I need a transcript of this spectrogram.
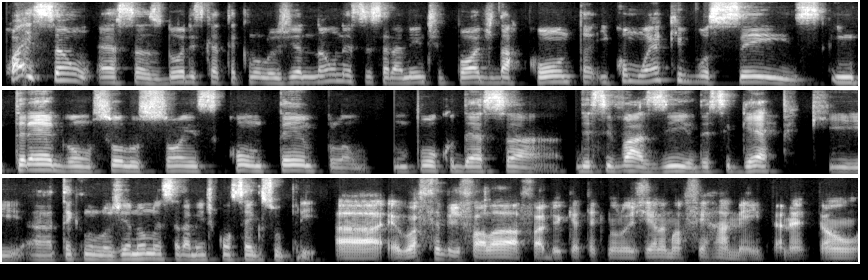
Quais são essas dores que a tecnologia não necessariamente pode dar conta e como é que vocês entregam soluções, contemplam um pouco dessa, desse vazio, desse gap que a tecnologia não necessariamente consegue suprir? Uh, eu gosto sempre de falar, Fábio, que a tecnologia é uma ferramenta, né? Então,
